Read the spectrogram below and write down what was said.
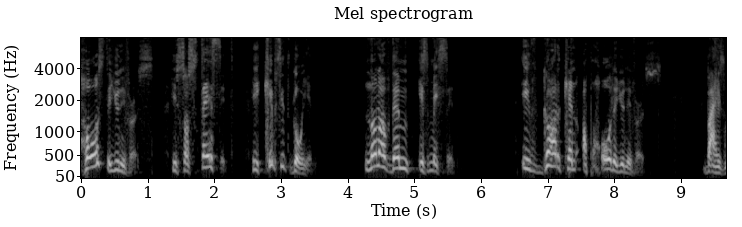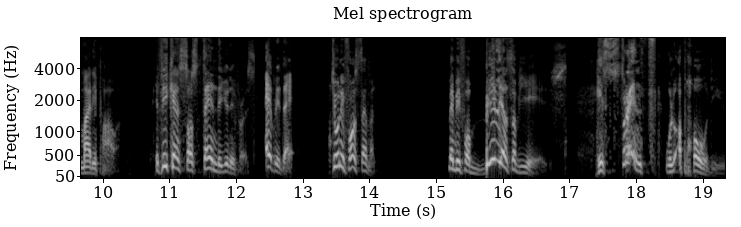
holds the universe, He sustains it, He keeps it going. None of them is missing. If God can uphold the universe by his mighty power, if he can sustain the universe every day, 24 7, maybe for billions of years, his strength will uphold you.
